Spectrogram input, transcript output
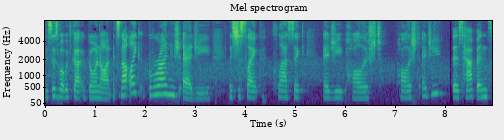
this is what we've got going on. It's not like grunge edgy. It's just like classic edgy polished polished edgy. This happens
